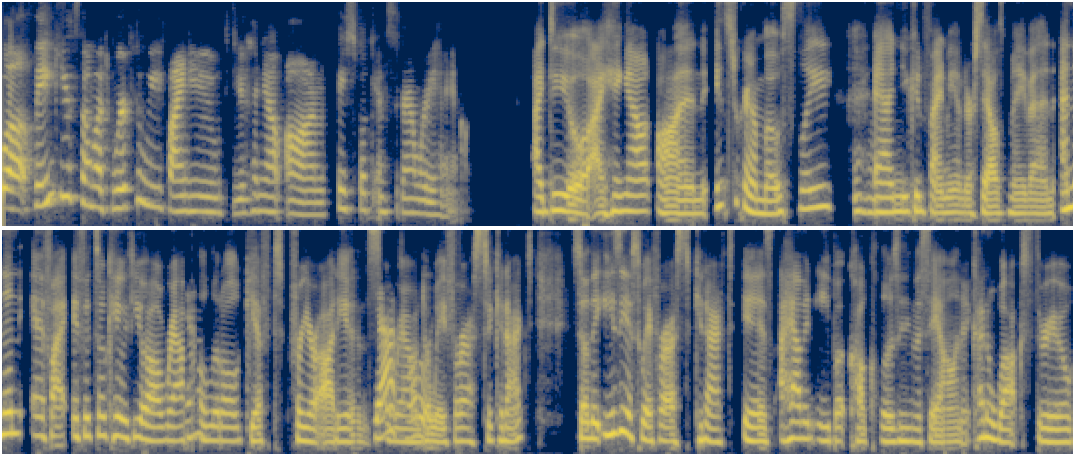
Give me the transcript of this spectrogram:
well, thank you so much. Where can we find you? Do you hang out on Facebook, Instagram? Where do you hang out? I do. I hang out on Instagram mostly, mm-hmm. and you can find me under Sales Maven. And then if I if it's okay with you, I'll wrap yeah. a little gift for your audience yeah, around totally. a way for us to connect. So the easiest way for us to connect is I have an ebook called Closing the Sale, and it kind of walks through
